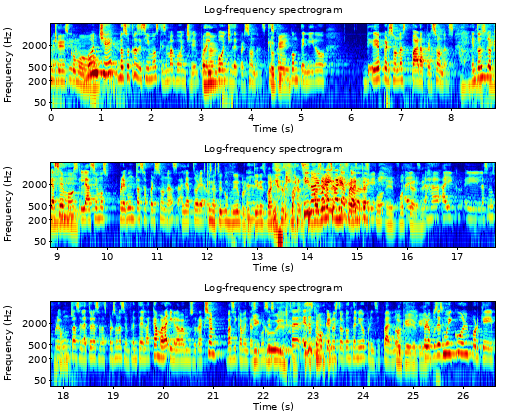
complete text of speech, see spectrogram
Bonche es 2021. como- Bonche, nosotros decimos que se llama Bonche por Ajá. el bonche de personas, que es como un contenido de, de personas para personas. Ah, Entonces lo que hacemos, le hacemos preguntas a personas aleatorias. Es que o me sea, estoy confundiendo porque tienes varias Sí, no, hay, participaciones varias en diferentes cosas. po- eh, podcasts. Hay- ¿eh? Ajá, hay, eh, le hacemos preguntas aleatorias a las personas enfrente de la cámara y grabamos su reacción. Básicamente Qué hacemos cool. eso. O sea, ese es como que nuestro contenido principal, ¿no? Ok, ok. Pero pues es muy cool porque,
